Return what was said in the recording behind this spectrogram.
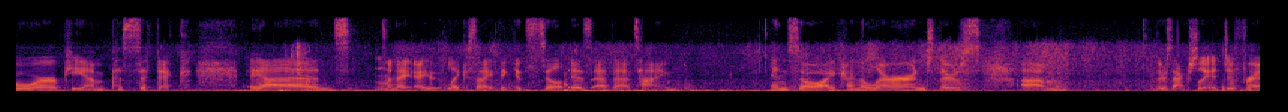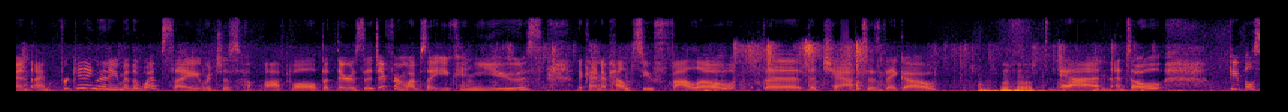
4 p.m pacific. And and I, I like i said i think it still is at that time. And so i kind of learned there's um, there's actually a different i'm forgetting the name of the website which is awful but there's a different website you can use that kind of helps you follow the the chats as they go. And and so people's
